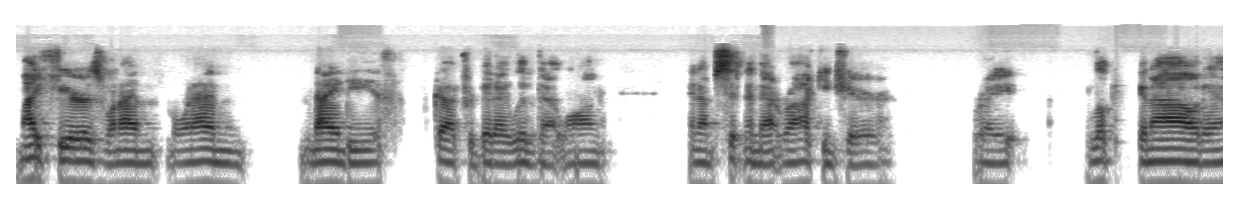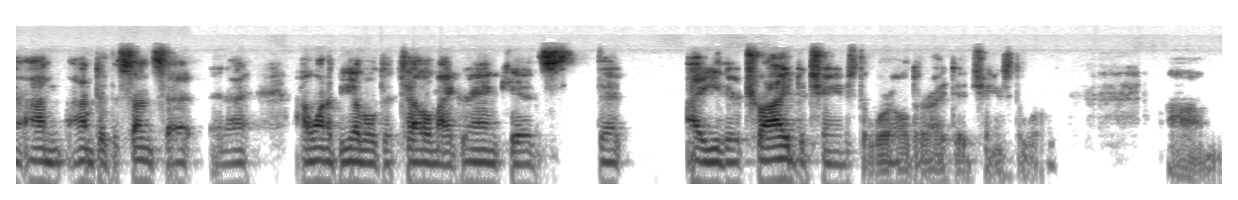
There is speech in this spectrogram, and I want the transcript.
my fear is when I'm when I'm 90, if God forbid I live that long, and I'm sitting in that rocking chair, right, looking out on onto the sunset, and I I want to be able to tell my grandkids that I either tried to change the world or I did change the world. Um,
